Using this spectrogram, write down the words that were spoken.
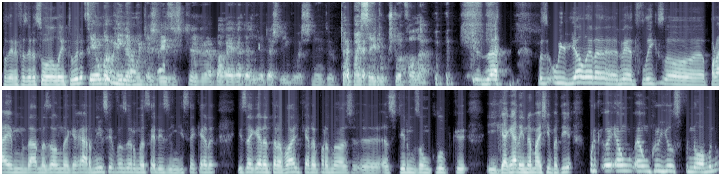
poderem fazer a sua leitura. Sim, é uma pena muitas vezes a barreira das línguas. Né? também sei do que estou a falar. Exato. Mas o ideal era a Netflix ou a Prime da Amazon agarrar nisso e fazer uma sériezinha. Isso é que era, isso é que era trabalho, que era para nós uh, assistirmos a um clube que, e ganhar ainda mais simpatia, porque é um, é um curioso fenómeno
